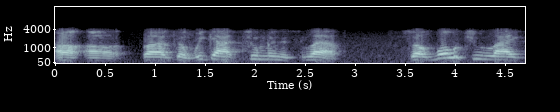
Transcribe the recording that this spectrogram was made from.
uh, uh, but so we got two minutes left. So, what would you like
